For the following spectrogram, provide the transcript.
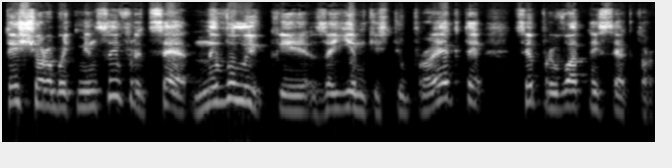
Те, що робить мінцифри, це невеликі за ємкістю проекти, це приватний сектор.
